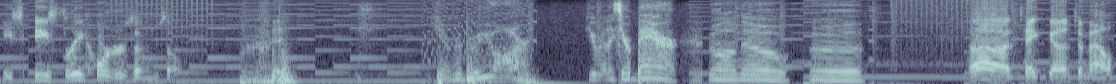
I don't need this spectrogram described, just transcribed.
He sees three quarters of himself. you can't remember who you are. You realize you're a bear. Oh no. Uh. Ah, take gun to mouth.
